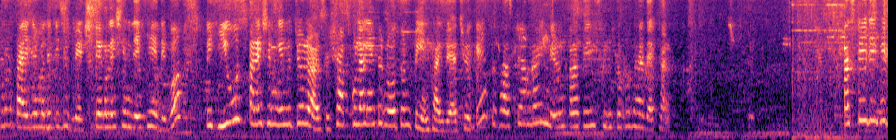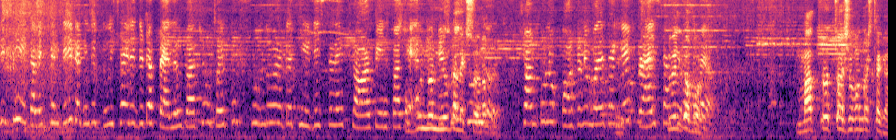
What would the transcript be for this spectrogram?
রিজনেবল প্রাইসের মধ্যে কিছু বেডশিট কালেকশন দেখিয়ে দিব। তো হিউজ কালেকশন কিন্তু চলে আসছে। সবগুলা কিন্তু নতুন প্রিন্ট থাকবে আছে ওকে তো ফার্স্টে আমরা এই মেরুন কালার থেকে শুরু করব ভাই দেখান। ফার্স্টেই দেখিয়ে দিচ্ছি এই কালেকশনটি এটা কিন্তু দুই সাইডে দুটো প্যানেল পাচ্ছে। উপরে খুব সুন্দর একটা থ্রি ডি স্টাইলের ফ্লাওয়ার প্রিন্ট পাচ্ছে। সম্পূর্ণ। সম্পূর্ণ কটনের মধ্যে থাকবে। প্রাইস কাপড়। মাত্র ছয়শো পঞ্চাশ টাকা।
